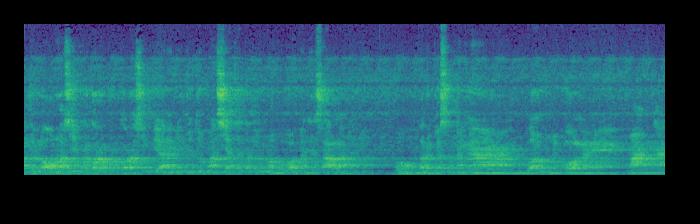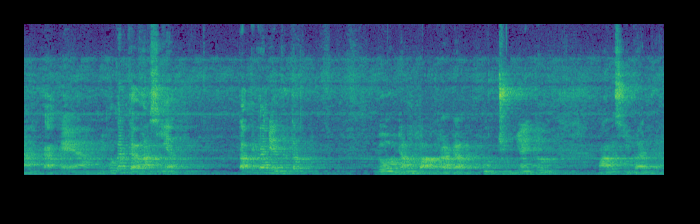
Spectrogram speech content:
itu ono sih perkara-perkara sing diarani duduk maksiat tetapi membawa penyesalan. Oh, mereka senengan, walaupun boleh, mangan, kakean, itu kan gak maksiat. Tapi kan ya tetap do dampak terhadap ujungnya itu males ibadah.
